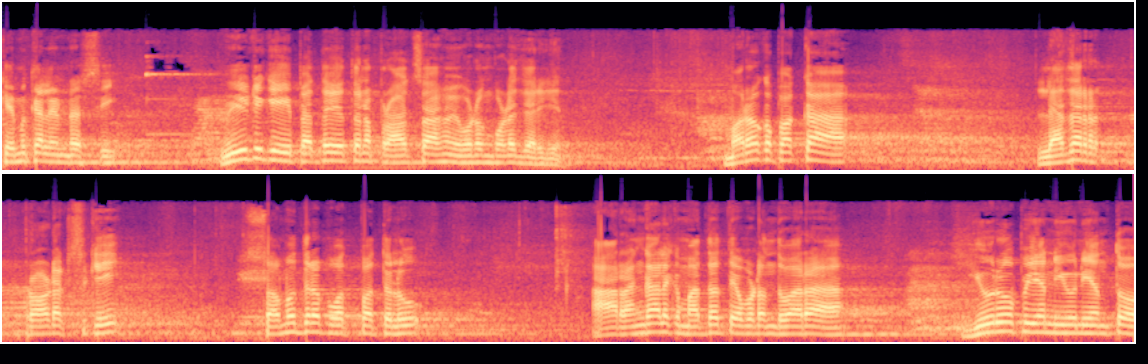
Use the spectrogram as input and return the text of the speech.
కెమికల్ ఇండస్ట్రీ. వీటికి పెద్ద ఎత్తున ప్రోత్సాహం ఇవ్వడం కూడా జరిగింది. మరొక పక్క లెదర్ ప్రోడక్ట్స్కి సముద్రపు ఉత్పత్తులు ఆ రంగాలకు మద్దతు ఇవ్వడం ద్వారా యూరోపియన్ యూనియన్తో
